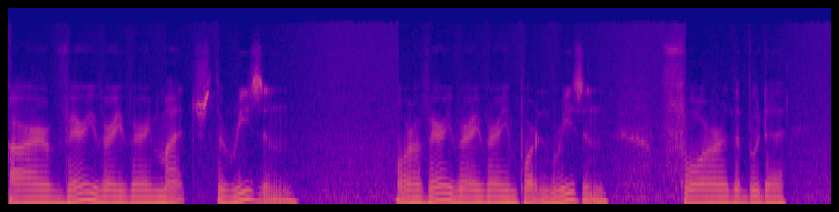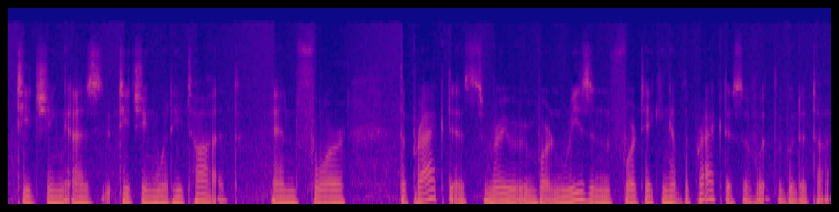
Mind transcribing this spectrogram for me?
are very, very, very much the reason, or a very, very, very important reason for the Buddha teaching as teaching what he taught, and for the practice, very important reason for taking up the practice of what the Buddha taught.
